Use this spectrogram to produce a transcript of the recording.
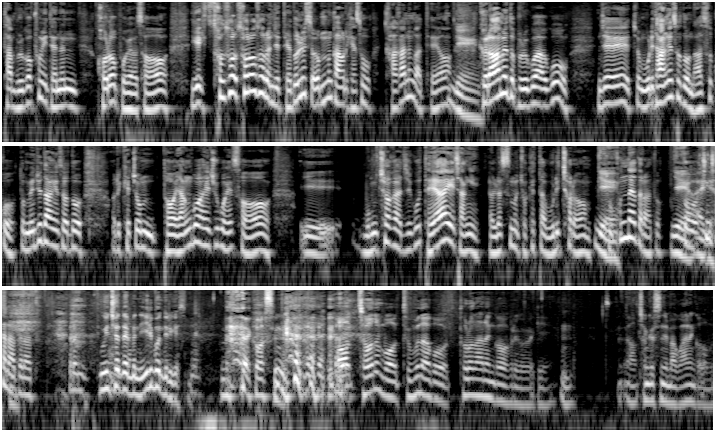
다 물거품이 되는 거로 보여서 이게 서로 서로, 서로 이제 되돌릴 수 없는 강으로 계속 가가는 것 같아요. 예. 그럼에도 불구하고 이제 좀 우리 당에서도 나서고 또 민주당에서도 이렇게 좀 더 양보해주고 해서 이 뭉쳐가지고 대화의 장이 열렸으면 좋겠다. 우리처럼 예. 좀 혼내더라도 예, 또 알겠습니다. 칭찬하더라도 그런 우인철 대변인 1분 드리겠습니다. 네, 고맙습니다. 어, 저는 뭐 두 분하고 토론하는 거 그리고 여기 음. 어, 정 교수님하고 하는 거 너무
